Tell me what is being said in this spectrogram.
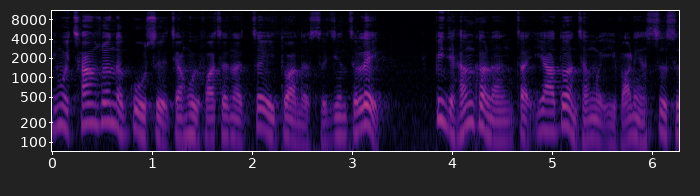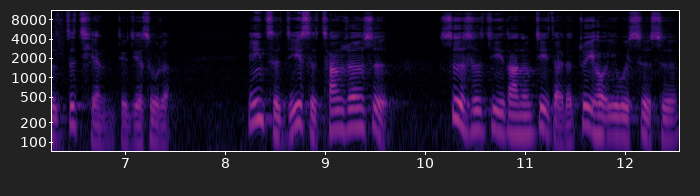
因为苍孙的故事将会发生在这一段的时间之内，并且很可能在亚顿成为以法莲四师之前就结束了。因此，即使参孙是四世纪当中记载的最后一位士师，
